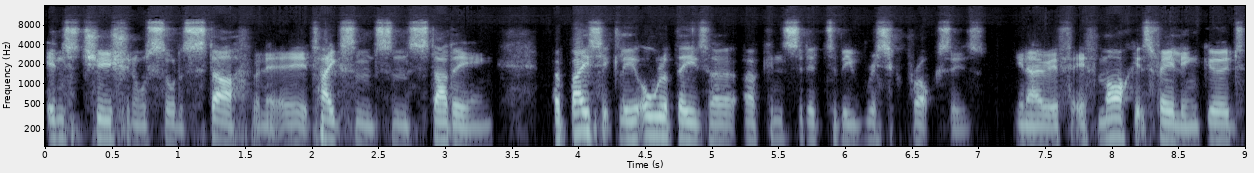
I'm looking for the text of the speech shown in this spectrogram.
institutional sort of stuff, and it, it takes some some studying. But basically, all of these are, are considered to be risk proxies. You know, if if market's feeling good,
